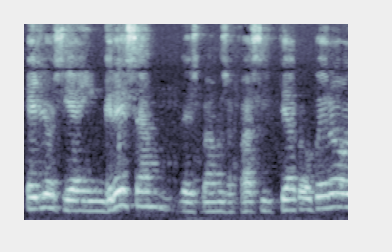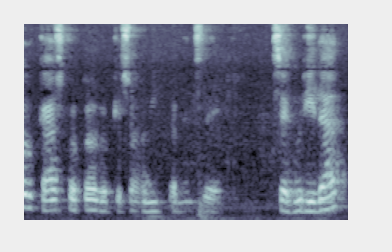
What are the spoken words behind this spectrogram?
ellos ya ingresan, les vamos a facilitar overall, casco, todo lo que son implementos de seguridad.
